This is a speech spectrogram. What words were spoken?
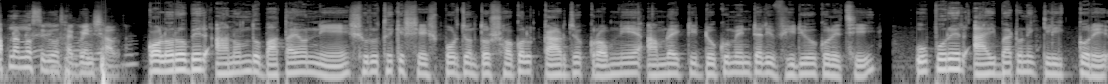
আপনার নসিবেও থাকবে ইনশাল্লাহ কলরবের আনন্দ বাতায়ন নিয়ে শুরু থেকে শেষ পর্যন্ত সকল কার্যক্রম নিয়ে আমরা একটি ডকুমেন্টারি ভিডিও করেছি। উপরের আই বাটনে ক্লিক করে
